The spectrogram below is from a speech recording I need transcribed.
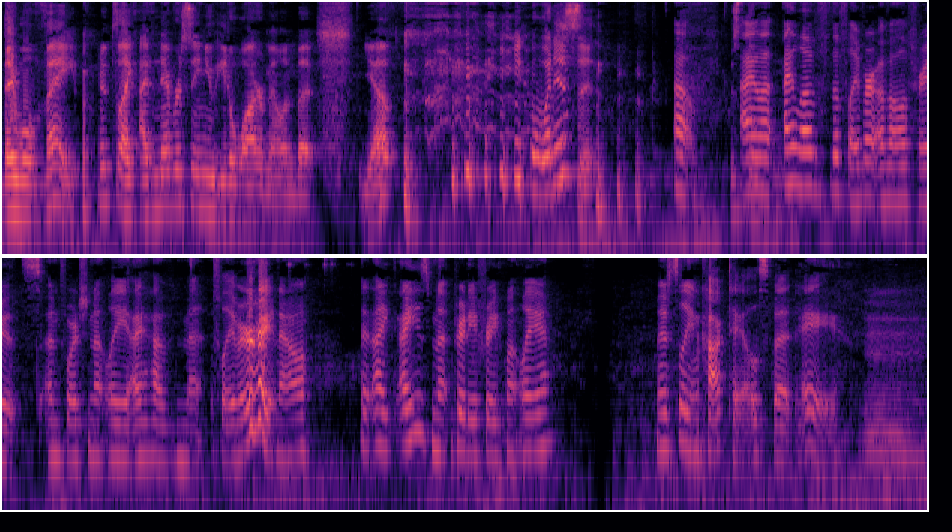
They will vape. It's like I've never seen you eat a watermelon, but yep. You know, what is it? Oh. It's I, lo- I love the flavor of all fruits. Unfortunately, I have mint flavor right now. I, I use mint pretty frequently. Mostly in cocktails, but hey. Mm.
